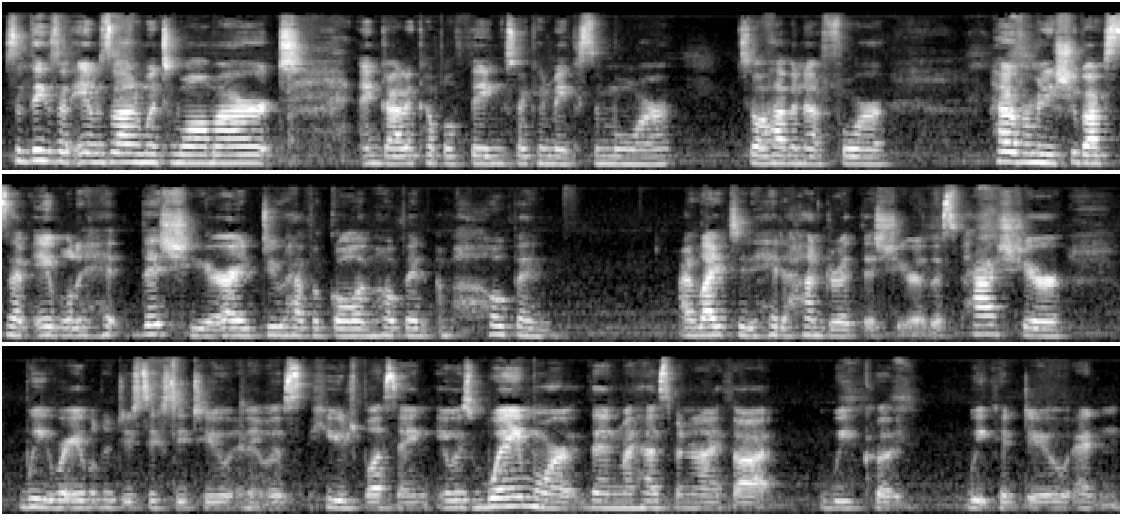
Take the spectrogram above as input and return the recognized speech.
some things on Amazon, went to Walmart, and got a couple things so I can make some more. So I'll have enough for however many shoe boxes I'm able to hit this year. I do have a goal. I'm hoping, I'm hoping I'd like to hit 100 this year. This past year, we were able to do 62, and it was a huge blessing. It was way more than my husband and I thought we could we could do, and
